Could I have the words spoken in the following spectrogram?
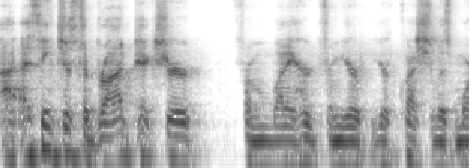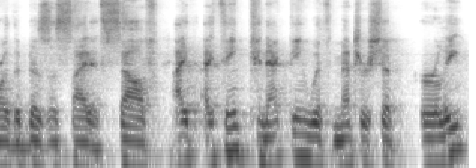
I think just a broad picture from what I heard from your your question was more the business side itself. I, I think connecting with mentorship early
